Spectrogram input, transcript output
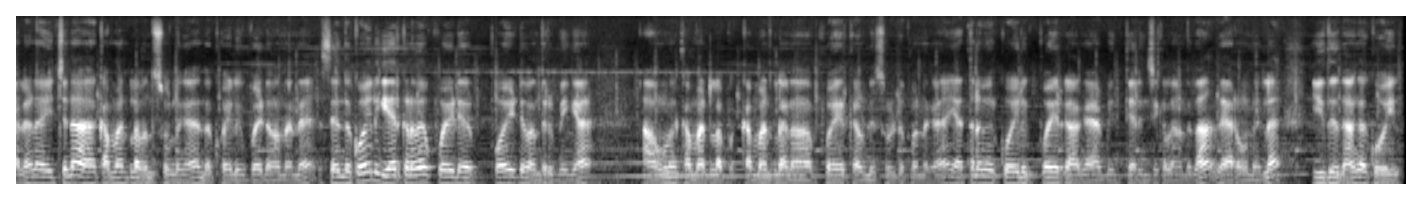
கல்யாணம் ஆயிடுச்சுன்னா கமெண்ட்டில் வந்து சொல்லுங்கள் இந்த கோயிலுக்கு போயிட்டு வந்தேன்னு. சரி இந்த கோயிலுக்கு ஏற்கனவே போயிட்டு போயிட்டு வந்திருப்பீங்க. அவங்களும் கமெண்ட்டில் கமெண்ட்டில் நான் போயிருக்கேன் அப்படின்னு சொல்லிட்டு பண்ணுங்கள் எத்தனை பேர் கோயிலுக்கு போயிருக்காங்க அப்படின்னு தெரிஞ்சுக்கலான்னு தான் வேறு ஒன்றும் இல்லை. இது தாங்க கோயில்.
